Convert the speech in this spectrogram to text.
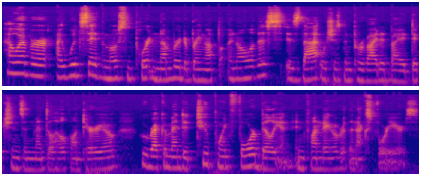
However, I would say the most important number to bring up in all of this is that which has been provided by Addictions and Mental Health Ontario, who recommended 2.4 billion in funding over the next 4 years,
